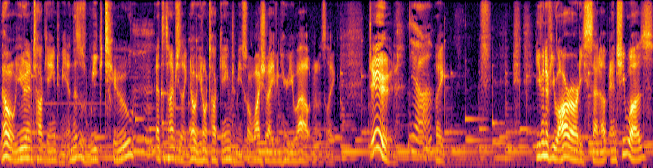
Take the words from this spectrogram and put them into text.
No, you didn't talk game to me. And this was week 2 mm-hmm at the time she's like, "No, you don't talk game to me, so why should I even hear you out?" And it was like, dude, yeah, like even if you are already set up, and she was,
